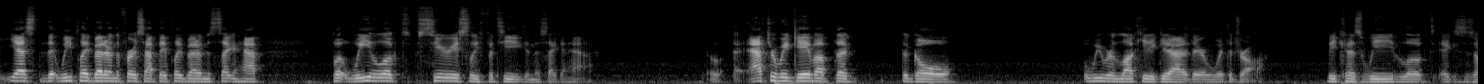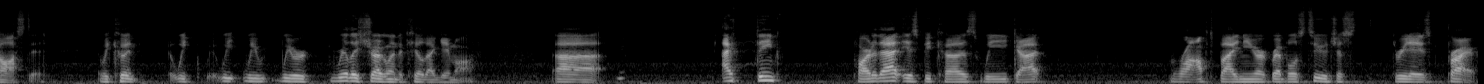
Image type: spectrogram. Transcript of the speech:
yes that we played better in the first half. They played better in the second half, but we looked seriously fatigued in the second half. After we gave up the the goal, we were lucky to get out of there with a draw because we looked exhausted. We couldn't. We we we we were really struggling to kill that game off. Uh, I think part of that is because we got romped by New York Red Bulls too, just three days prior,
